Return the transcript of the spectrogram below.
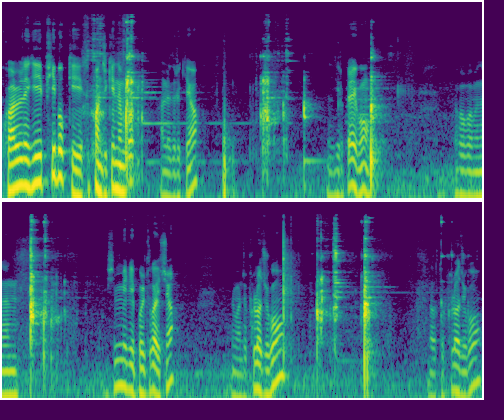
관리기 피복기 스펀지 끼는 법 알려드릴게요. 여기를 빼고 이거 보면은 10mm 볼트가 있죠? 이거 먼저 풀어주고 이것도 풀어주고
